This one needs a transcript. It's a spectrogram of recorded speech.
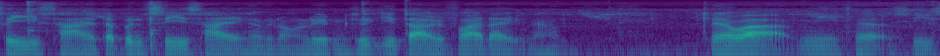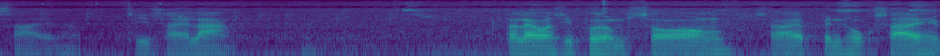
สี่สายแต่เป็นสี่สายครับพี่น้องเล่นคือกีตาร์ไฟฟ้าได้นะครับ แค่ว่ามีแค่สี่สายนะครับสี่สายล่างตอนแรกว่าสิเพิ่มสองสายเป็นหกสายให้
